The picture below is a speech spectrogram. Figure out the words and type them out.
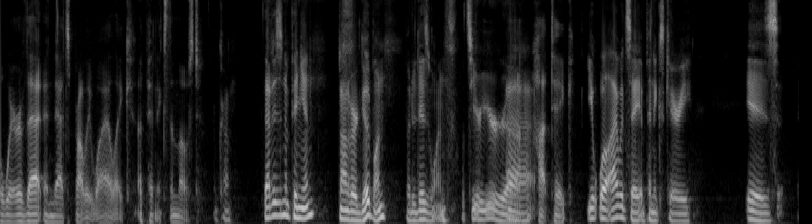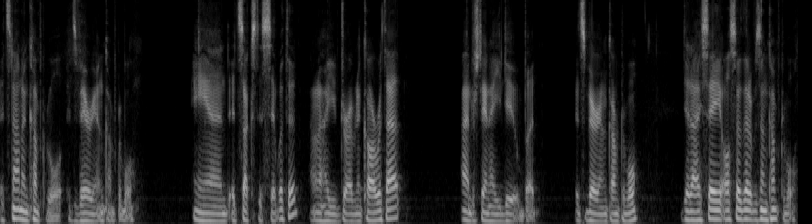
aware of that, and that's probably why I like appendix the most. Okay. That is an opinion. Not a very good one, but it is one. Let's hear your uh, hot take. You, well, I would say appendix carry is it's not uncomfortable. It's very uncomfortable, and it sucks to sit with it. I don't know how you drive in a car with that. I understand how you do, but it's very uncomfortable. Did I say also that it was uncomfortable?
